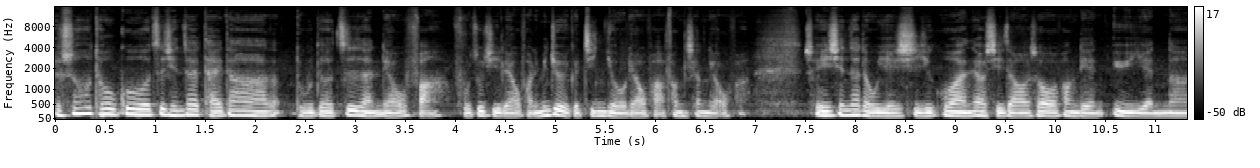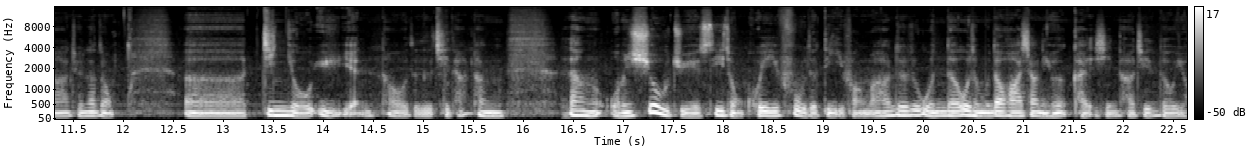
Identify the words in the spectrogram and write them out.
有时候透过之前在台大读的自然疗法、辅助级疗法里面，就有一个精油疗法、芳香疗法，所以现在的我也习惯要洗澡的时候放点浴盐呐，就那种呃精油浴盐，或者是其他，让让我们嗅觉是一种恢复的地方嘛，就是闻的为什么到花香你会很开心，它其实都有。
